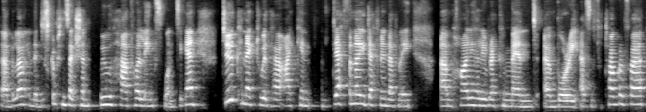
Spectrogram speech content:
down below in the description section, we will have her links once again. Do connect with her. I can definitely, definitely, definitely um, highly, highly recommend um, Bori as a photographer,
